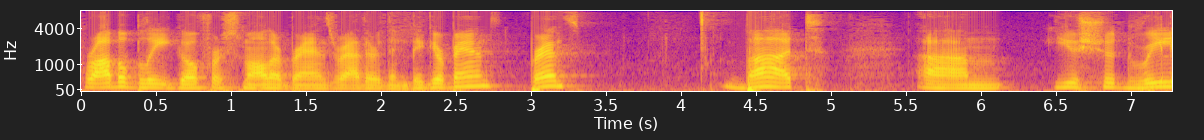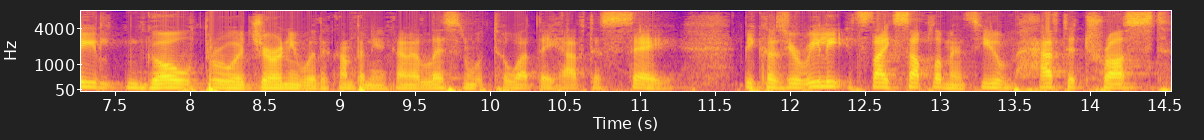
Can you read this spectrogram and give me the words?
probably go for smaller brands rather than bigger brands. Brands, but um, you should really go through a journey with the company and kind of listen to what they have to say, because you're really it's like supplements. You have to trust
